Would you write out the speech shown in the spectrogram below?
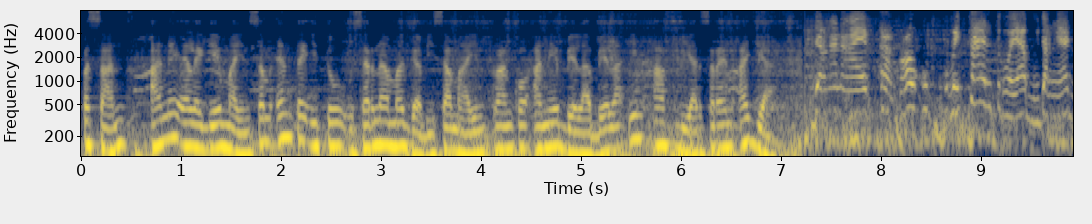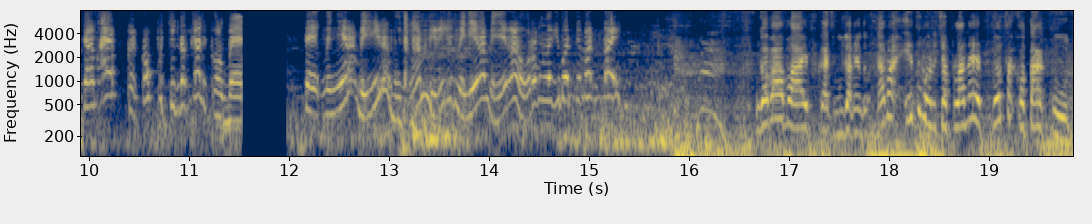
pesan ane LG main sem ente itu user nama gak bisa main Franco ane bela-belain af biar seren aja Jangan AFK, kau kupekan tuh ya bujangnya. Jangan AFK, kau pecundakan kau be. Menyerah, menyerah, bujangan menyerah, menyerah, menyerah. Orang lagi bantai-bantai. Enggak apa-apa, IPKS bujang itu. Nama itu manusia planet, gak usah kau takut.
